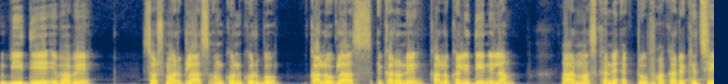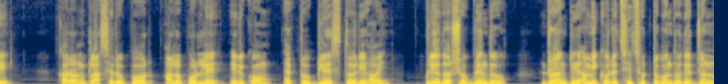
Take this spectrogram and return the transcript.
বি দিয়ে এভাবে চশমার গ্লাস অঙ্কন করব। কালো গ্লাস এ কারণে কালো কালি দিয়ে নিলাম। আর মাঝখানে একটু ফাঁকা রেখেছি, কারণ গ্লাসের উপর আলো পড়লে এরকম একটু গ্লেজ তৈরি হয়। প্রিয় দর্শকবৃন্দু, ড্রয়িংটি আমি করেছি ছোট্ট বন্ধুদের জন্য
